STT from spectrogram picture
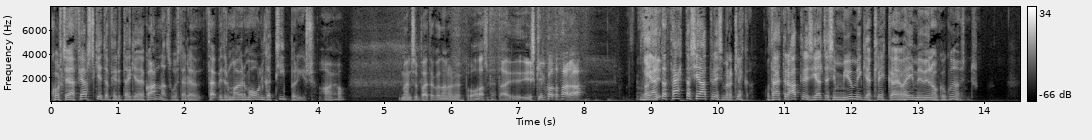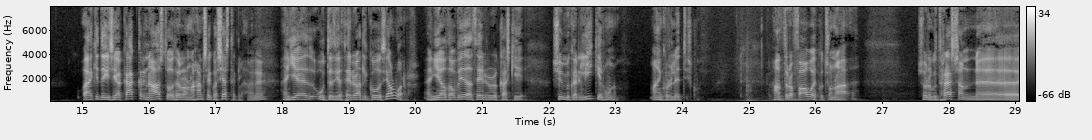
hvort segja fjarskita fyrirtæki eða eitthvað annað þú veist, það er, það, við þurfum að vera með ólíka típur í þessu. Menn sem bæta hvað annan upp og allt þetta. Ég, skil hvað það fara. Það ég held að þetta sé atrið sem er að klikka. Og þetta er atrið sem ég held að sé mjög mikið að klikka ef heimi við okkur guðvæsni sko. og það getur ekki sé að gaggrina aðstofa þegar hann hans eitthvað sérstaklega. Ég, út af því að þeir eru allir góðu þjálfarar en ég á þá við að þeir eru kannski sumi hverju líkir húnum að einhverju leiti sko. hann þurfa að fá eitthvað svona svona einhvern tressan uh,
